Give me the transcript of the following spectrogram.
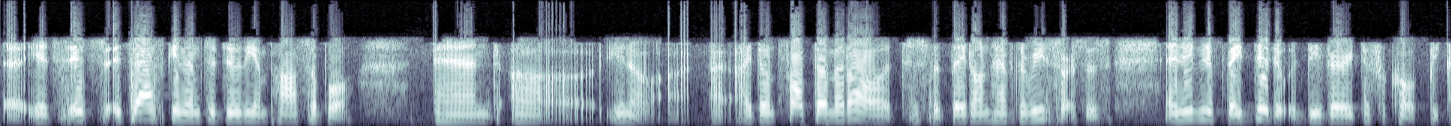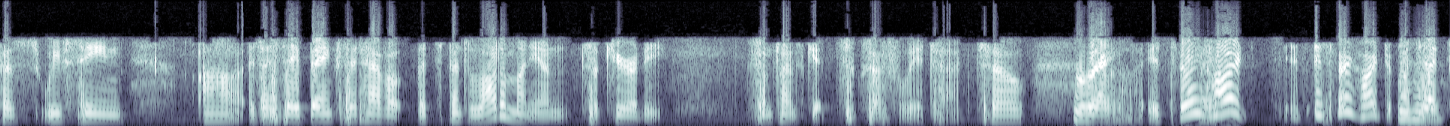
Uh, it's it's it's asking them to do the impossible, and uh, you know I, I don't fault them at all. It's just that they don't have the resources, and even if they did, it would be very difficult because we've seen, uh, as I say, banks that have a, that spent a lot of money on security sometimes get successfully attacked. So Right. uh, it's very Right. hard. It, it's very hard to protect,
